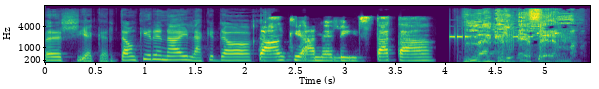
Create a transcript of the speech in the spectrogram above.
Verseker. Dankie Renay, lekker dag. Dankie Annelies. Tata. Lekker FM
